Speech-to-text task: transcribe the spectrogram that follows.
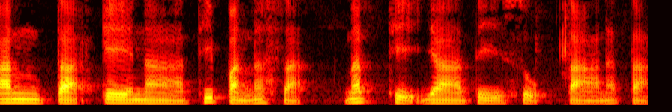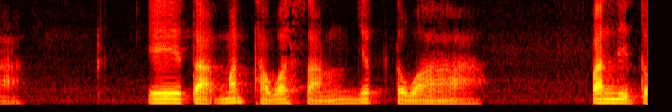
อันตะเกนาทิปันนสะนัตถิยาตีสุตานตา เอตมัทธวสังยตวา ปันดิโต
